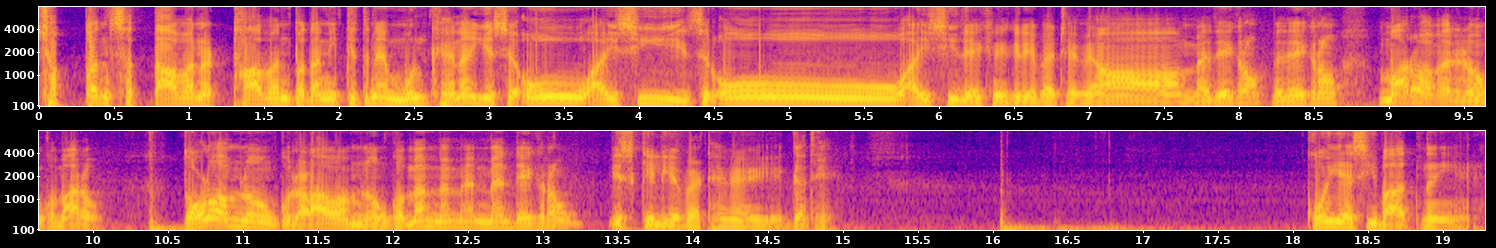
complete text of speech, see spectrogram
छप्पन, सत्तावन, अट्ठावन, पता नहीं कितने मुल्क हैं ना, ये से ओ, आई, सी, सिर्फ़ ओ, आई, सी देखने के लिए बैठे हुए हाँ। मैं देख रहा हूँ, मैं देख रहा हूँ। मारो हमारे लोगों को, मारो। तोड़ो हम लोगों को, लड़ाओ हम लोगों को। मैं मैं मैं मैं देख रहा हूँ, इसके लिए बैठे हुए हैं ये गधे। कोई ऐसी बात नहीं है।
